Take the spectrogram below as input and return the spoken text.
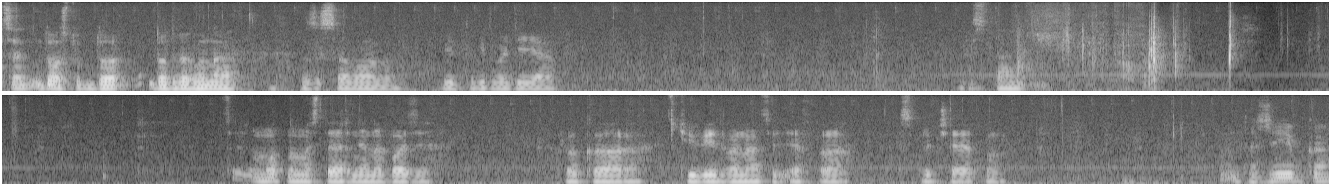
Це доступ до, до двигуна з салону від, від водія. Ось так. Це ремонтна майстерня на базі Рокара TV12FA з причепом. Вантажівка.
